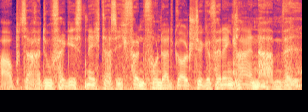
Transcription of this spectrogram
Hauptsache, du vergisst nicht, dass ich 500 Goldstücke für den Kleinen haben will.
